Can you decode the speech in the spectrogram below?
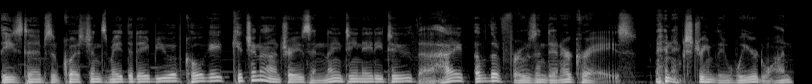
These types of questions made the debut of Colgate Kitchen Entrees in 1982 the height of the frozen dinner craze. An extremely weird one.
